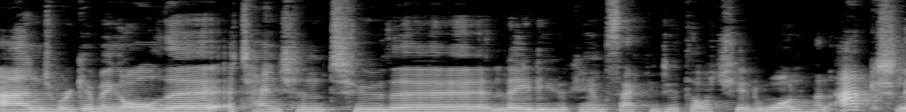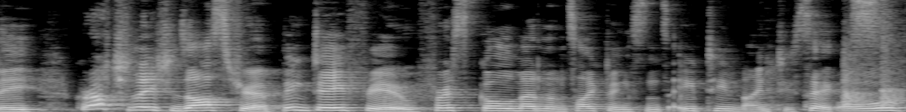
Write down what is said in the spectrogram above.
and we're giving all the attention to the lady who came second who thought she had won. When actually, congratulations, Austria, big day for you. First gold medal in cycling since 1896. Oh.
